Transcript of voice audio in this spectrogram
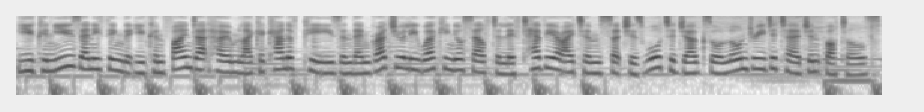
You can use anything that you can find at home like a can of peas and then gradually working yourself to lift heavier items such as water jugs or laundry detergent bottles.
